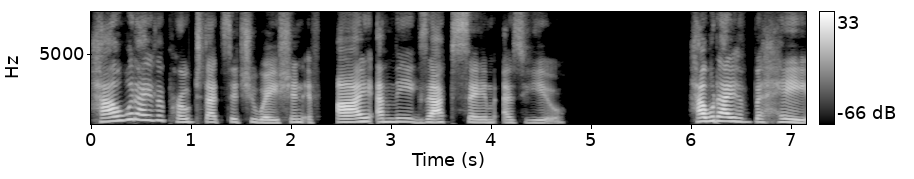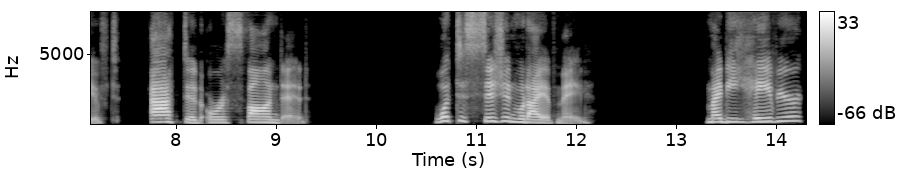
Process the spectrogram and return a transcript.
How would I have approached that situation if I am the exact same as you? How would I have behaved, acted, or responded? What decision would I have made? My behavior,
